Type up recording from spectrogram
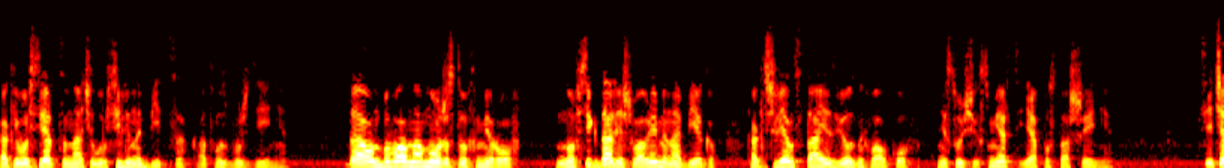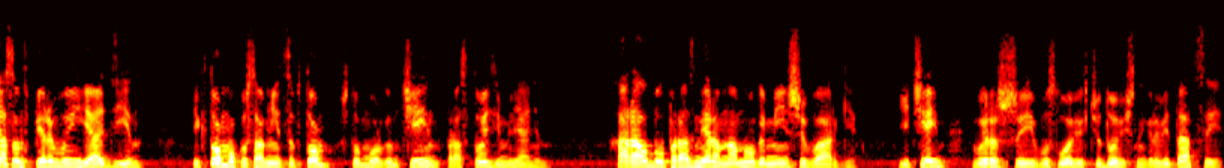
как его сердце начало усиленно биться от возбуждения. Да, он бывал на множествах миров, но всегда лишь во время набегов, как член стаи звездных волков, несущих смерть и опустошение. Сейчас он впервые один, и кто мог усомниться в том, что Морган Чейн – простой землянин? Харал был по размерам намного меньше Варги, и Чейн, выросший в условиях чудовищной гравитации,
